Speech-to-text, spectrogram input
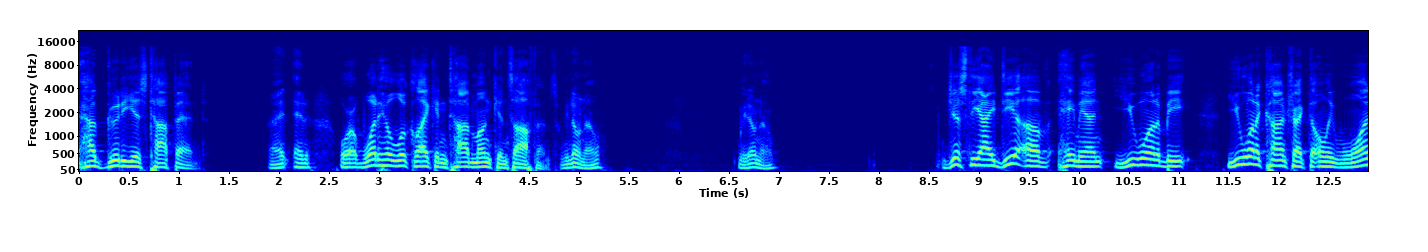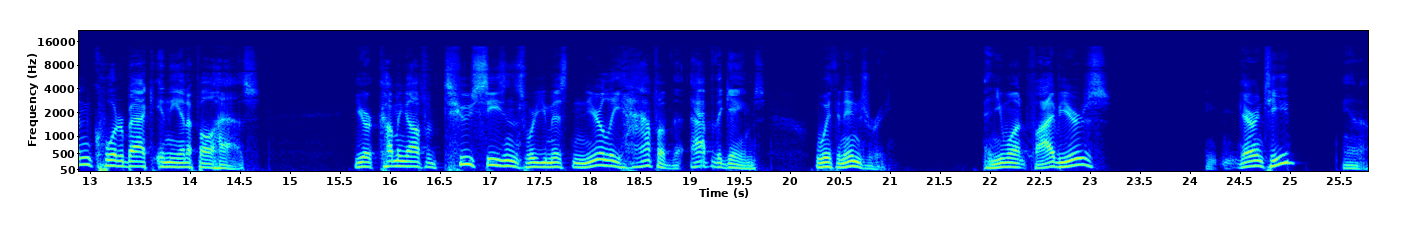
how good he is top end, right? And or what he'll look like in Todd Monken's offense. We don't know. We don't know. Just the idea of, hey man, you want to be you want a contract that only one quarterback in the NFL has. You're coming off of two seasons where you missed nearly half of the half of the games with an injury. And you want five years guaranteed? You know.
